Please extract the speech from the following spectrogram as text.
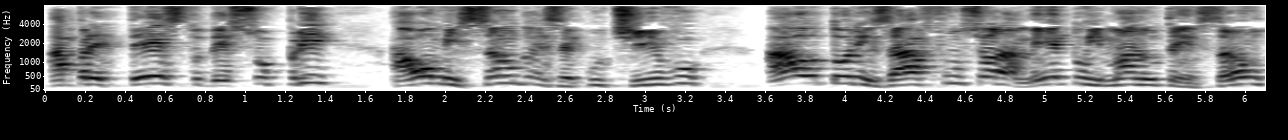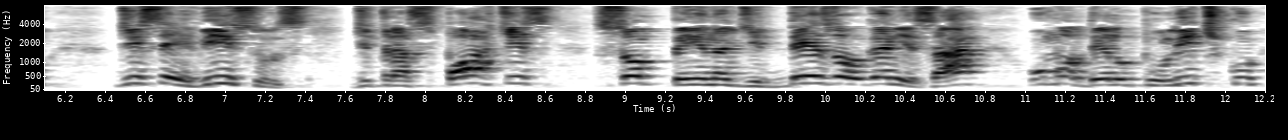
a pretexto de suprir a omissão do Executivo, autorizar funcionamento e manutenção de serviços de transportes sob pena de desorganizar o modelo político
